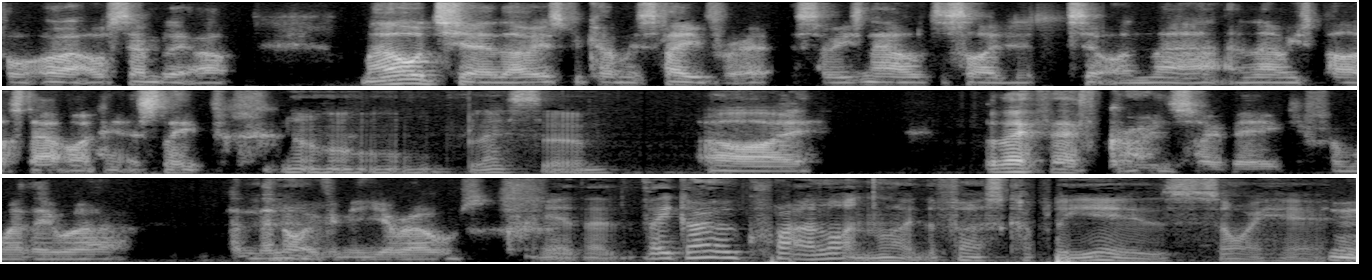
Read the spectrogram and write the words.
thought, all right, I'll assemble it up. My old chair though has become his favourite, so he's now decided to sit on that, and now he's passed out on it asleep. Oh, bless them. Aye, but they've they've grown so big from where they were, and they're not even a year old. Yeah, they, they go quite a lot in like the first couple of years, so I hear. Hmm.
